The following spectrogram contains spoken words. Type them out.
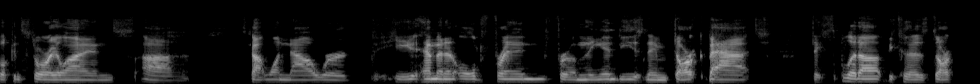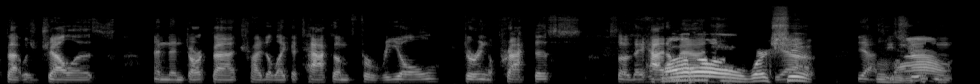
booking storylines. Uh, he's got one now where he, him, and an old friend from the Indies named Dark Bat, they split up because Dark Bat was jealous, and then Dark Bat tried to like attack him for real during a practice. So they had a match. Oh, work Yeah. shoot. Yeah, he's Wow. shooting,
